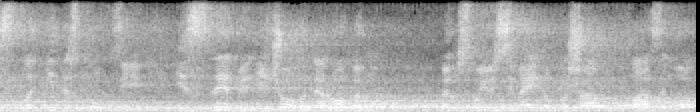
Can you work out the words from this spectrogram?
якісь складні деструкції і з ними нічого не робимо, ми в свою сімейну кошару влазимо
